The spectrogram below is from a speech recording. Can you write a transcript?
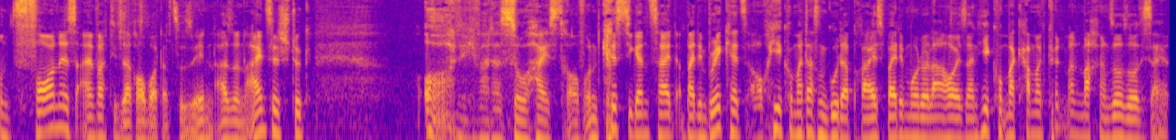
Und vorne ist einfach dieser Roboter zu sehen. Also ein Einzelstück. Oh, ich war da so heiß drauf. Und Chris die ganze Zeit bei den Brickheads auch, hier, guck mal, das ist ein guter Preis, bei den Modularhäusern, hier, guck mal, kann man, könnte man machen, so, so. Ich sage,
